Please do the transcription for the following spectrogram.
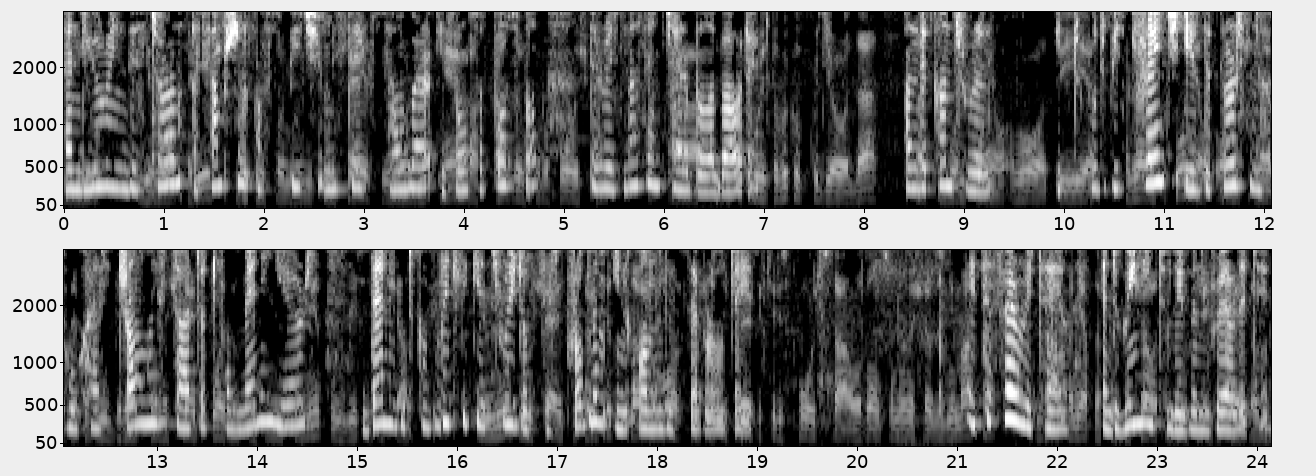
And during this term, assumption of speech mistakes somewhere is also possible. There is nothing terrible about it. On the contrary, it would be strange if the person who has strongly started for many years then would completely get rid of this problem in only several days. It's a fairy tale, and we need to live in reality,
